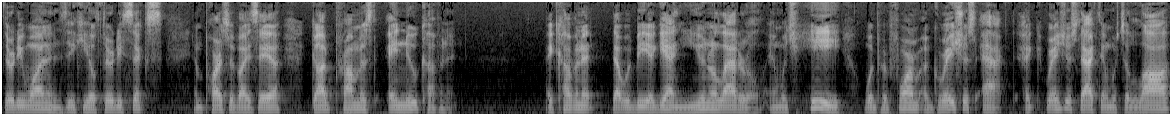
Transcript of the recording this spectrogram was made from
31 and Ezekiel 36 and parts of Isaiah, God promised a new covenant, a covenant that would be again unilateral, in which He would perform a gracious act, a gracious act in which the law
